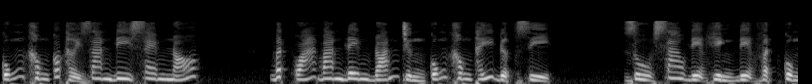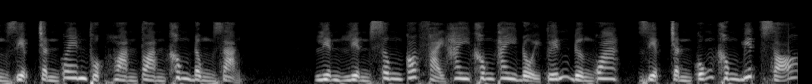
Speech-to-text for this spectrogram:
Cũng không có thời gian đi xem nó. Bất quá ban đêm đoán chừng cũng không thấy được gì. Dù sao địa hình địa vật cùng Diệp Trần quen thuộc hoàn toàn không đồng dạng. Liền liền sông có phải hay không thay đổi tuyến đường qua, Diệp Trần cũng không biết rõ.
